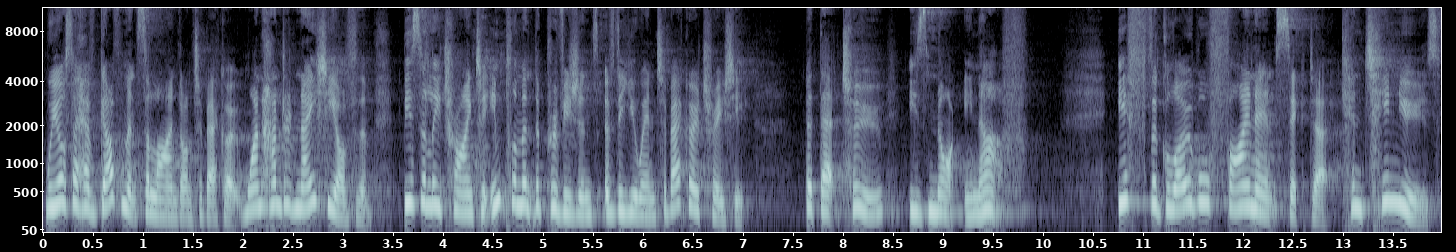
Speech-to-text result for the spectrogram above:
We also have governments aligned on tobacco, 180 of them, busily trying to implement the provisions of the UN Tobacco Treaty. But that too is not enough. If the global finance sector continues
